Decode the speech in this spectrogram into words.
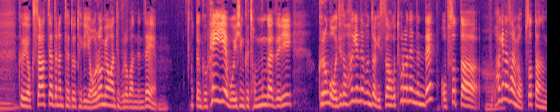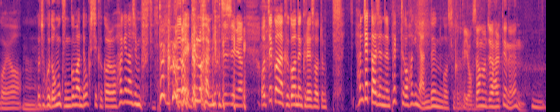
음. 그 역사학자들한테도 되게 여러 명한테 물어봤는데 음. 어떤 그 회의에 모이신 그 전문가들이 그런 거 어디서 확인해 본 적 있어 하고 토론했는데 없었다 어. 확인한 사람이 없었다는 거예요. 음. 그래서 그거 너무 궁금한데 혹시 그걸 확인하신 분은 댓글로, 댓글로 남겨주시면 어쨌거나 그거는 그래서 좀 현재까지는 팩트가 확인이 안 된 것으로. 그러니까 역사 논쟁할 때는 음.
